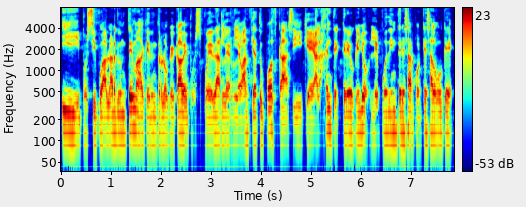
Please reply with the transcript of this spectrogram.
Y pues si puedo hablar de un tema que dentro de lo que cabe, pues puede darle relevancia a tu podcast y que a la gente, creo que yo, le puede interesar porque es algo que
